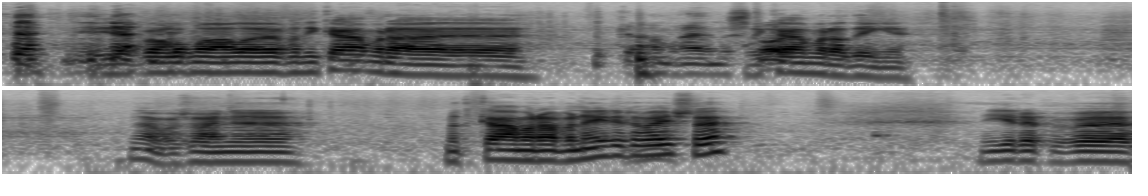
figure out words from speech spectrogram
Je hebt allemaal eh, van die camera, eh, De camera en de die strop. camera dingen. Nou, we zijn eh, met de camera beneden geweest hè. Hier hebben we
